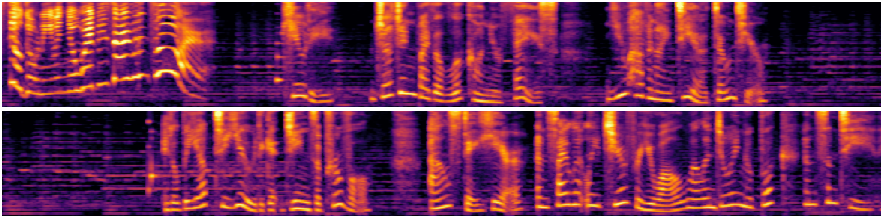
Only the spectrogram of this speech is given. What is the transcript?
still don't even know where these islands are! Cutie, judging by the look on your face, you have an idea, don't you? It'll be up to you to get Jean's approval. I'll stay here and silently cheer for you all while enjoying a book and some tea.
